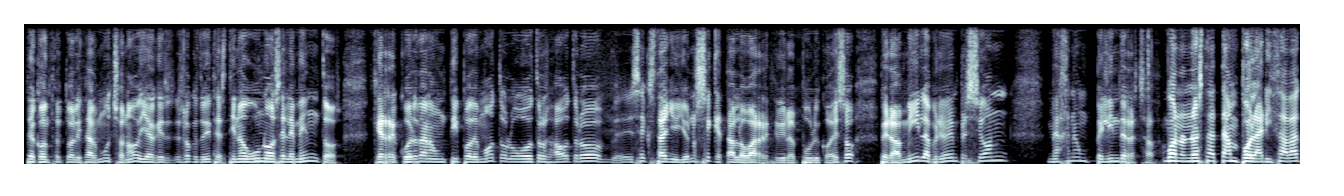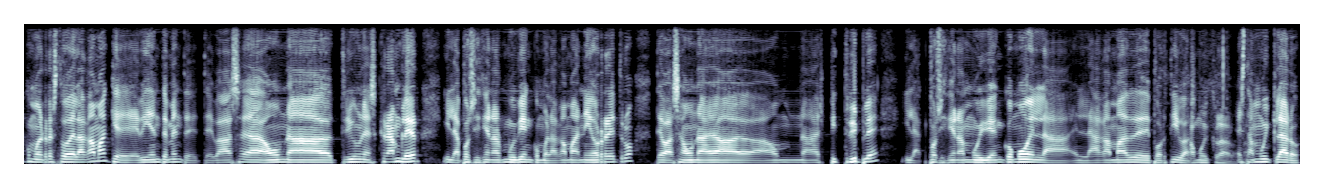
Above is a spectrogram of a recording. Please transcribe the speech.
de conceptualizar mucho, ¿no? Ya que es lo que tú dices, tiene algunos elementos que recuerdan a un tipo de moto, luego otros a otro. Es extraño, yo no sé qué tal lo va a recibir el público eso, pero a mí la primera impresión me ha generado un pelín de rechazo. Bueno, no está tan polarizada como el resto de la gama, que evidentemente te vas a una Triumph Scrambler y la posicionas muy bien como la gama Neo Retro, te vas a una, a una Speed Triple y la posicionas muy bien como en la, en la gama de deportivas. Está muy claro. Está muy claro.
